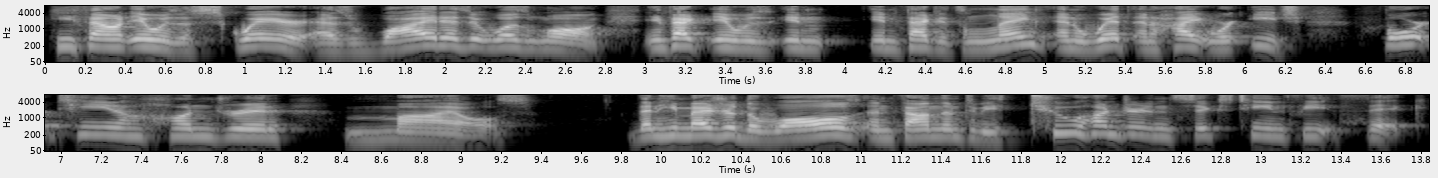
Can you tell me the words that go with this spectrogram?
he found it was a square as wide as it was long. In fact, it was in, in fact, its length and width and height were each 1,400 miles. Then he measured the walls and found them to be 216 feet thick,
